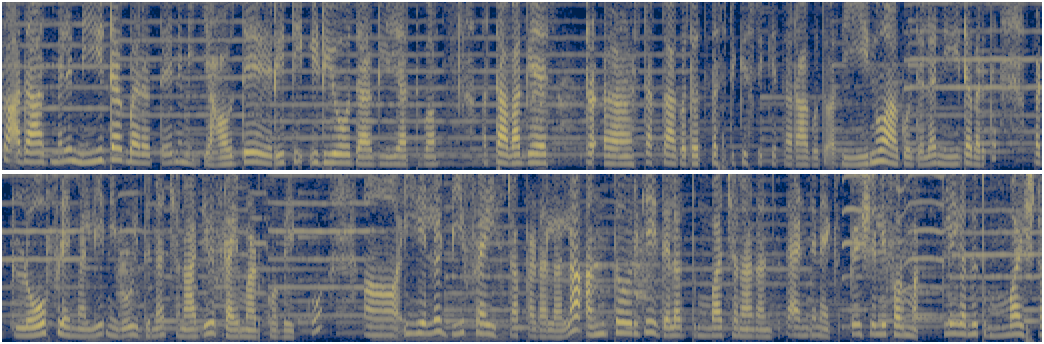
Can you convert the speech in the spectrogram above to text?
ಸೊ ಅದಾದಮೇಲೆ ನೀಟಾಗಿ ಬರುತ್ತೆ. ನಿಮಗೆ ಯಾವುದೇ ರೀತಿ ಹಿಡಿಯೋದಾಗಲಿ ಅಥವಾ ತವಾಗೆ ಸ್ಟಕ್ ಆಗೋದು ಅಥವಾ ಸ್ಟಿಕ್ಕಿ ಸ್ಟಿಕ್ಕಿ ಥರ ಆಗೋದು, ಅದೇನೂ ಆಗೋದಿಲ್ಲ ನೀಟಾಗಿ ಬರುತ್ತೆ. ಬಟ್ ಲೋ ಫ್ಲೇಮಲ್ಲಿ ನೀವು ಇದನ್ನು ಚೆನ್ನಾಗಿ ಫ್ರೈ ಮಾಡ್ಕೋಬೇಕು. ಈಗೆಲ್ಲ ಡೀಪ್ ಫ್ರೈ ಇಷ್ಟಪಡಲ್ಲ ಅಂಥವ್ರಿಗೆ ಇದೆಲ್ಲ ತುಂಬ ಚೆನ್ನಾಗಿ ಅನಿಸುತ್ತೆ. ಆ್ಯಂಡ್ ದೆನ್ ಎಕ್ಸ್ಪೆಷಲಿ ಫಾರ್ ಮಕ್ಕಳಿಗಂತೂ ತುಂಬ ಇಷ್ಟ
